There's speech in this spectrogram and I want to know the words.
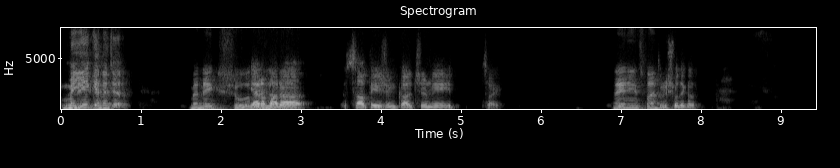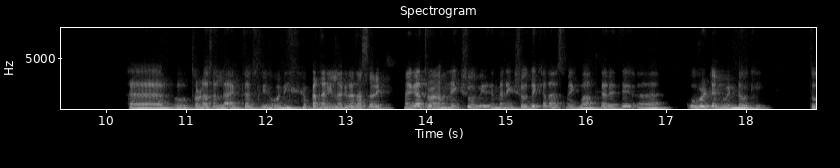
میں یہ کہنا چاہ رہا میں نے ایک شو یار ہمارا ساؤتھ ایشین کلچر میں سوری نہیں نہیں اٹس فائن تم نے شو دیکھا وہ تھوڑا سا لیگ تھا اس لیے ہو نہیں پتہ نہیں لگ رہا تھا سوری میں کہا تھوڑا ہم نے ایک شو بھی میں نے ایک شو دیکھا تھا اس میں ایک بات کر رہے تھے اوورٹن ونڈو کی۔ تو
